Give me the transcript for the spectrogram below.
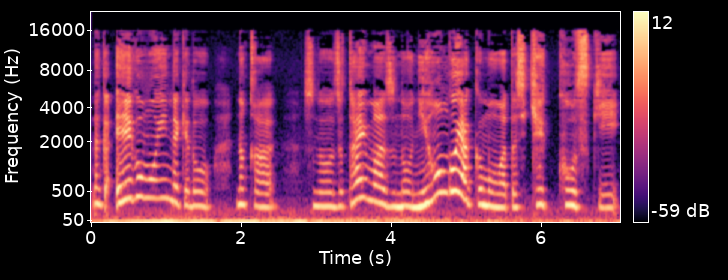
なんか英語もいいんだけど、なんか、その、ザ・タイマーズの日本語訳も私結構好き。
